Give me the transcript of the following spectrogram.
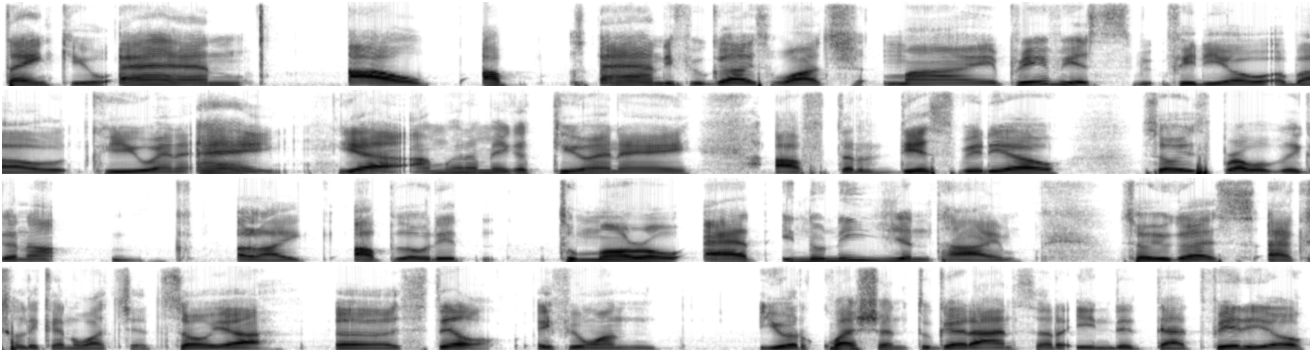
thank you. And I'll up and if you guys watch my previous video about Q&A, yeah, I'm gonna make a Q&A after this video. So it's probably gonna like upload it tomorrow at Indonesian time. So you guys actually can watch it. So yeah, uh, still, if you want your question to get answered in the, that video,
